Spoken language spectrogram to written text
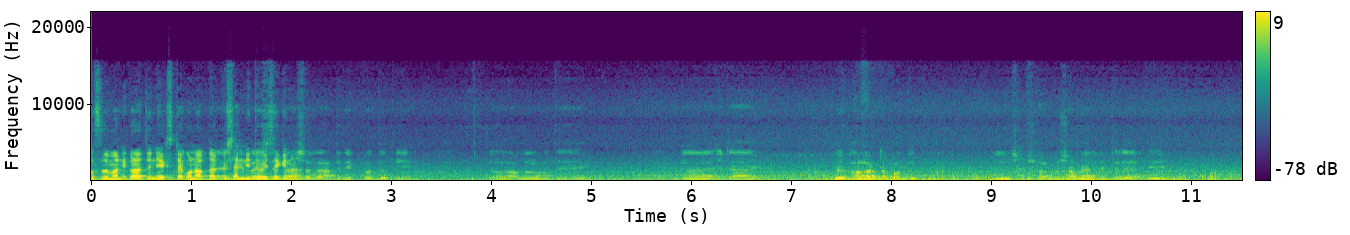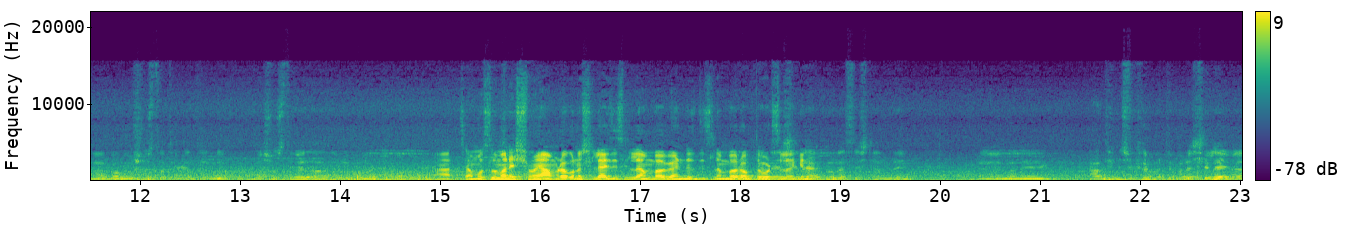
মুসলমানি করার জন্য এক্সট্রা কোনো আপনার পেশার নিতে হয়েছে কিনা? আসলে আধুনিক পদ্ধতি তো আল্লাহর এটা খুবই ভালো একটা পদ্ধতি। স্বল্প সময়ের ভিতরে বাবু সুস্থ থাকার জন্য সুস্থ হয়ে যাওয়ার জন্য ভালো একটা পদ্ধতি। আচ্ছা মুসলমানের সময় আমরা কোনো সেলাই দিয়েছিলাম বা ব্যান্ডেজ দিয়েছিলাম বা রক্ত পড়ছিলাম কিনা? কোনো সিস্টেম নেই মানে আদিম যুগের মধ্যে কোনো সেলাই বা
